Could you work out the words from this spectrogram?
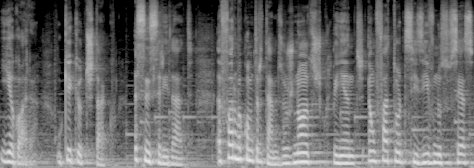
E agora, o que é que eu destaco? A sinceridade. A forma como tratamos os nossos clientes é um fator decisivo no sucesso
